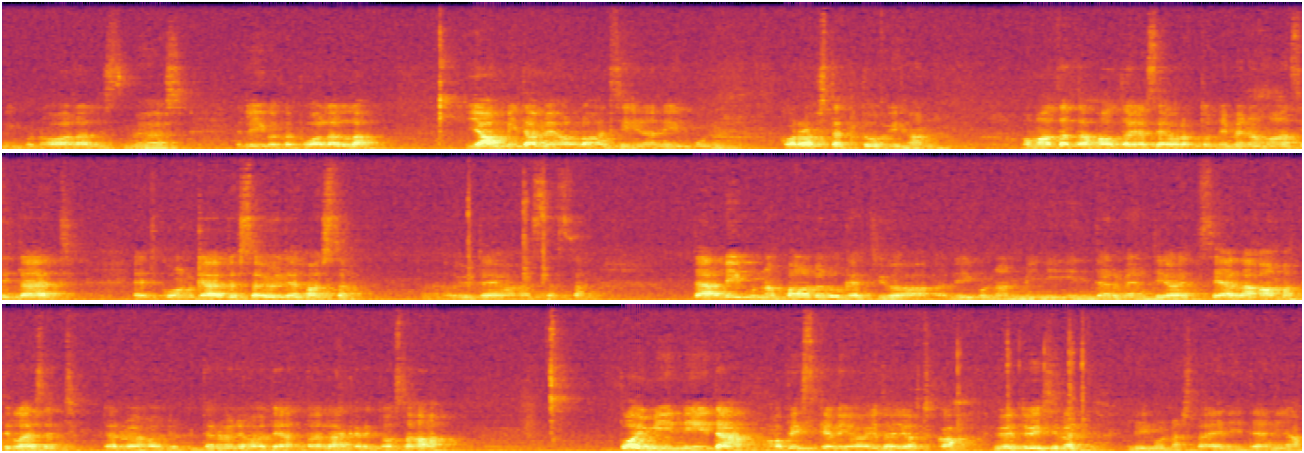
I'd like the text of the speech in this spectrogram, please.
niin kuin OLL myös ja liikuntapuolella. Ja mitä me ollaan siinä niin kuin korostettu ihan omalta taholta ja seurattu nimenomaan sitä, että, että kun on käytössä YTHS, YTHS tämä liikunnan palveluketju ja liikunnan mini-interventio, että siellä ammattilaiset terveydenhoitajat tai lääkärit osaa poimia niitä opiskelijoita, jotka hyötyisivät liikunnasta eniten ja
